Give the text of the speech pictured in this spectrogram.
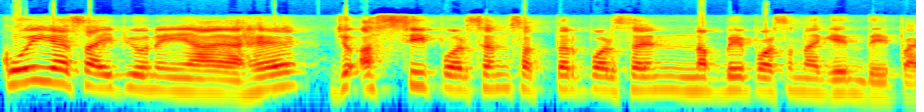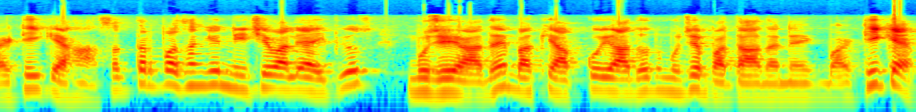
कोई ऐसा आईपीओ नहीं आया है जो 80 परसेंट, सत्तर परसेंट, नब्बे परसेंट अगेन दे पाए। ठीक है हाँ सत्तर परसेंट के नीचे वाले आईपीओ मुझे याद है, बाकी आपको याद हो तो मुझे बता देना एक बार। ठीक है,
